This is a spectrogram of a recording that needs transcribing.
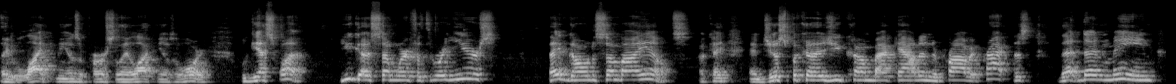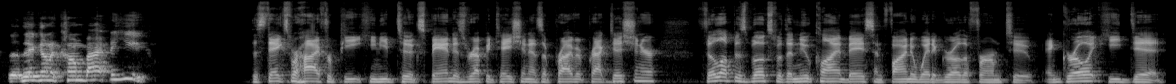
they like me as a person, they like me as a lawyer. Well, guess what? You go somewhere for three years, they've gone to somebody else. Okay. And just because you come back out into private practice, that doesn't mean that they're going to come back to you. The stakes were high for Pete. He needed to expand his reputation as a private practitioner, fill up his books with a new client base, and find a way to grow the firm too. And grow it, he did.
